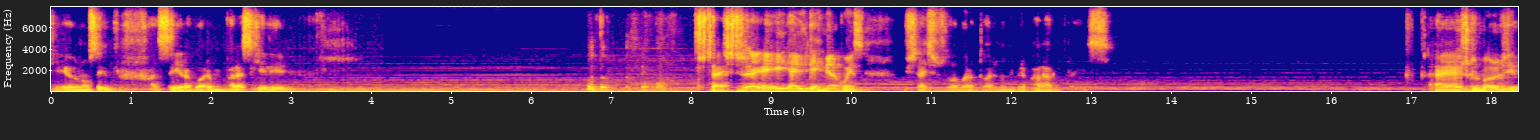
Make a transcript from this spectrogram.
que eu não sei o que fazer agora, me parece que ele. É, é, ele termina com isso. Os testes do laboratório não me prepararam para isso. Aí, escuto o barulho de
